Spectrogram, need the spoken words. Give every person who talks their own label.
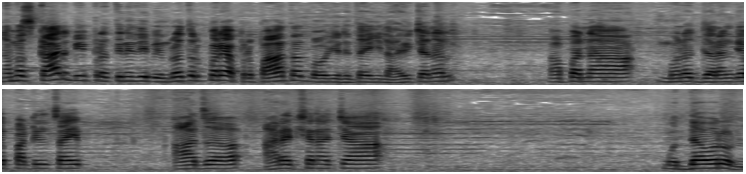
Speaker 1: नमस्कार मी प्रतिनिधी भीमराव तुरपरे आपण पाहतात ही लाईव्ह चॅनल आपण मनोज जरांगे पाटील साहेब आज आरक्षणाच्या मुद्द्यावरून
